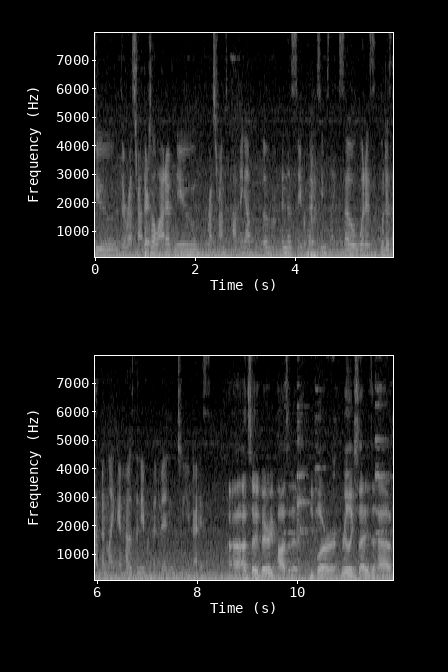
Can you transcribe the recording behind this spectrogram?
to the restaurant? There's a lot of new restaurants popping up in this neighborhood. It seems like. So what is what has that been like, and how has the neighborhood been to you guys? Uh, I'd say very positive. People are really excited to have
